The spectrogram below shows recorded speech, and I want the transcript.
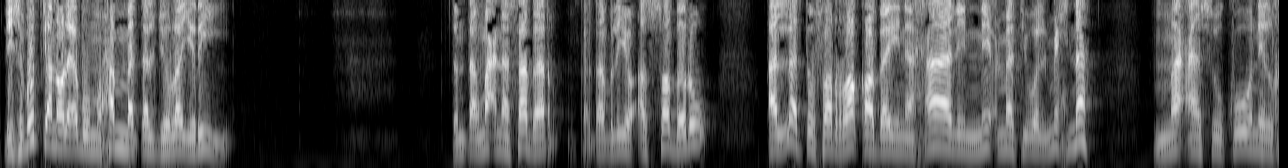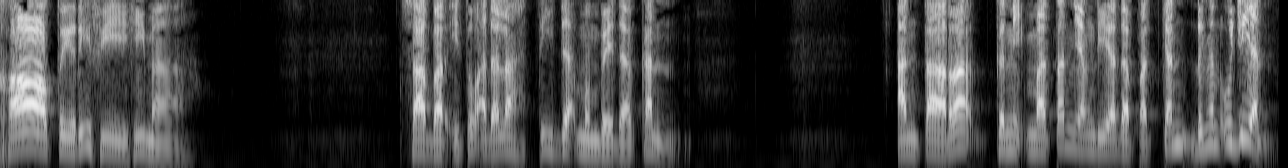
Disebutkan oleh Abu Muhammad Al-Julairi tentang makna sabar kata beliau as-sabru alla tufarraqa baina halin ni'mati wal mihnah ma'a sukunil khatiri fihima sabar itu adalah tidak membedakan antara kenikmatan yang dia dapatkan dengan ujian.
